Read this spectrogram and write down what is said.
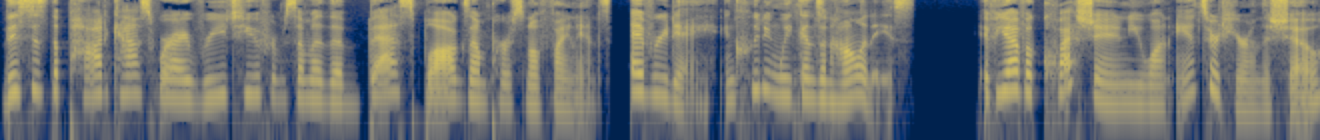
This is the podcast where I read to you from some of the best blogs on personal finance every day, including weekends and holidays. If you have a question you want answered here on the show,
